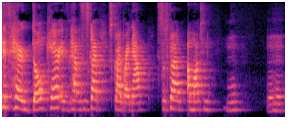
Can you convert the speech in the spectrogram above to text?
his hair don't care. If you haven't subscribed, subscribe right now. Subscribe. I'm watching. Mm hmm mm hmm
